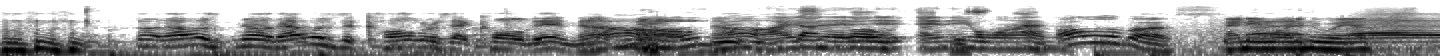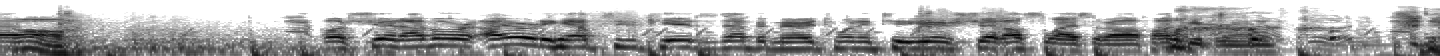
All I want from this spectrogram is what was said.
No, that was no, that was the callers that called in, not me. No, No. no, We- we I got said called with anyone. All of us. Anyone who answered the Uh, call. Well, shit, I've already, I already had two kids. I've been married 22 years. Shit, I'll slice it off. I'll keep running.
